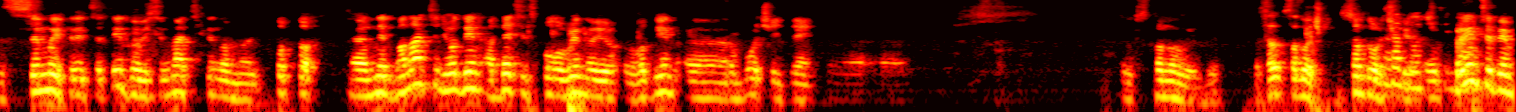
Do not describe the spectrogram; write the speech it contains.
з 7.30 до 18.00. Тобто е, не 12 годин, а 10 з половиною годин е, робочий день встановити. Садочки. Садочки. Садочки, в принципі,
